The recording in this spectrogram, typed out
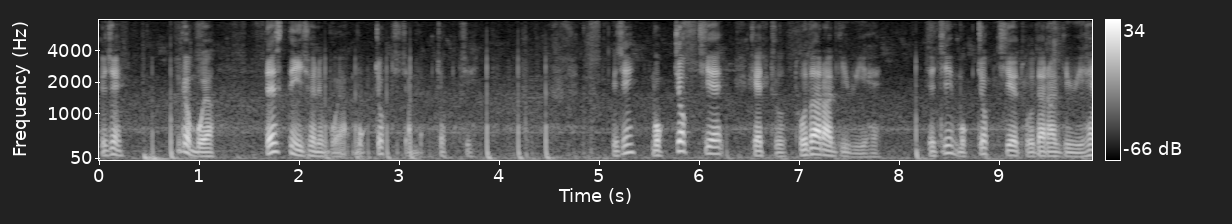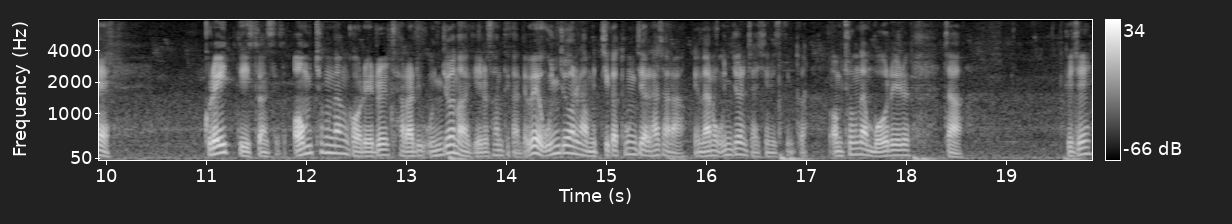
그지? 그러니까 뭐야? 데스티니션이 뭐야? 목적지자 목적지. 그지? 목적지에 to 도달하기 위해. 됐지? 목적지에 도달하기 위해 great distances 엄청난 거리를 차라리 운전하기를 선택한다. 왜 운전을 하면 지가 통제를 하잖아. 나는 운전 자신 있으니까 엄청난 머리를 자, 그지?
